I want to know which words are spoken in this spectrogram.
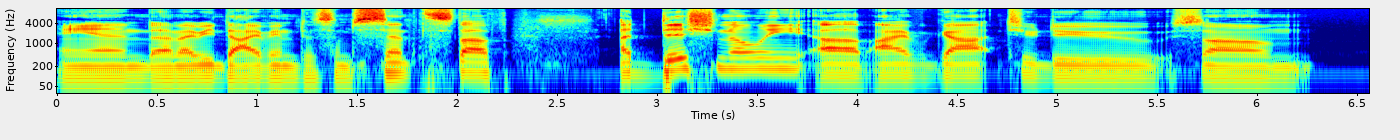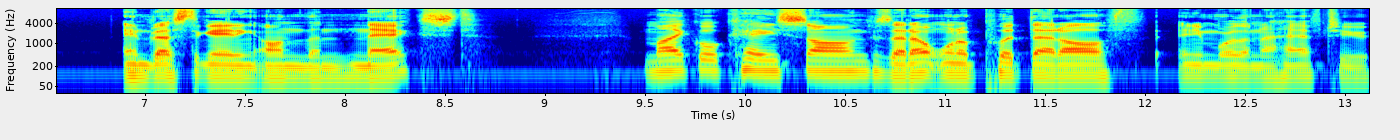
and uh, maybe dive into some synth stuff. Additionally, uh, I've got to do some investigating on the next Michael K song because I don't want to put that off any more than I have to.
